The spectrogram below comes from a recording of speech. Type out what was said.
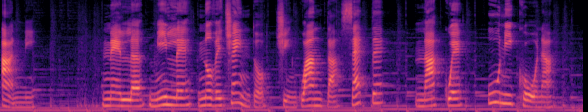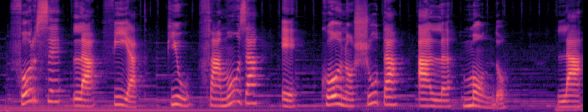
anni. Nel 1957 nacque un'icona, forse la Fiat più famosa e conosciuta al mondo, la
